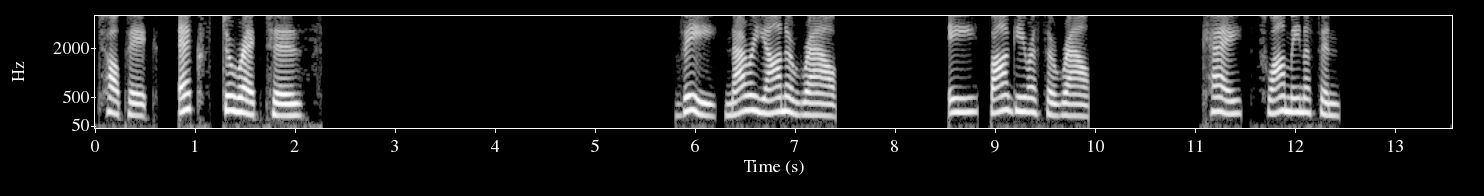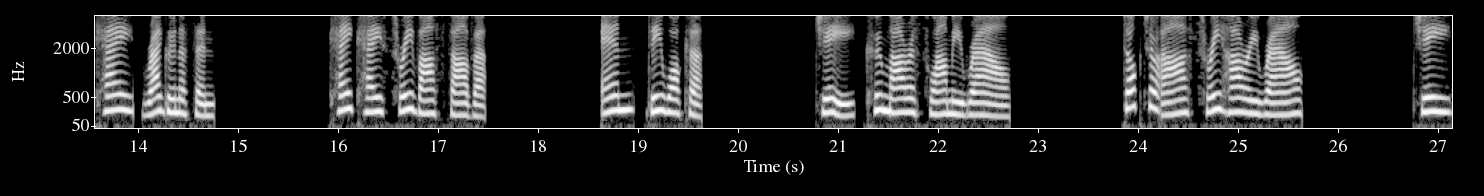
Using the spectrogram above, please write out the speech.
Topic: Ex-directors. V. Narayana Rao E. Bhagiratha Rao K. Swaminathan K. Raghunathan K. K. Srivastava N. Diwakar G. Kumaraswamy Rao Dr. R. Srihari Rao G.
